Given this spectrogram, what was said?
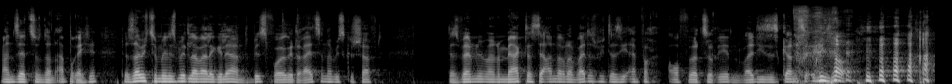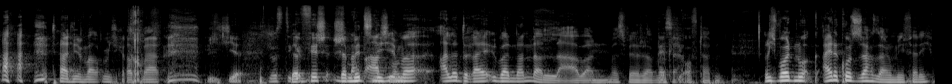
ansetze und dann abbreche. Das habe ich zumindest mittlerweile gelernt. Bis Folge 13 habe ich es geschafft. Dass wenn man merkt, dass der andere dann weiterspricht, dass ich einfach aufhört zu reden, weil dieses ganze. Genau. Daniel macht mich gerade nach, wie ich hier. Lustige Da- Fisch- Damit es nicht immer alle drei übereinander labern, was wir da wirklich oft hatten. Ich wollte nur eine kurze Sache sagen, bin ich fertig.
